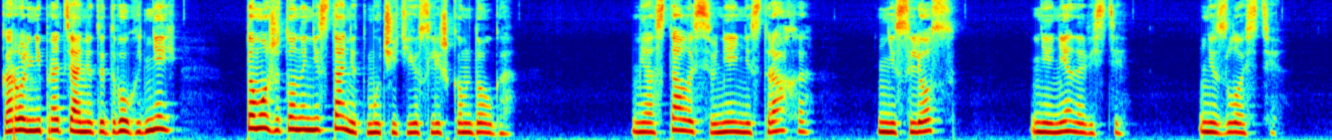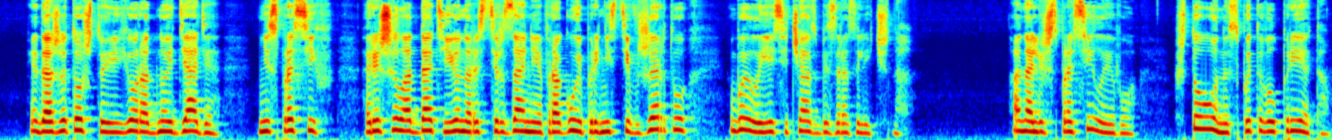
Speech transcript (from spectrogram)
король не протянет и двух дней, то, может, он и не станет мучить ее слишком долго. Не осталось в ней ни страха, ни слез, ни ненависти, ни злости. И даже то, что ее родной дядя, не спросив, решил отдать ее на растерзание врагу и принести в жертву, было ей сейчас безразлично. Она лишь спросила его, что он испытывал при этом.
